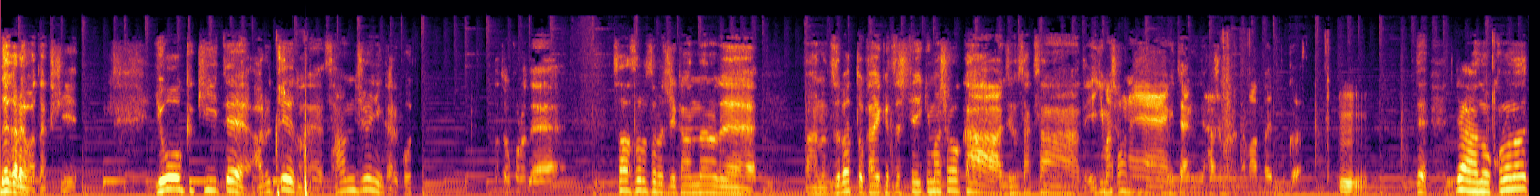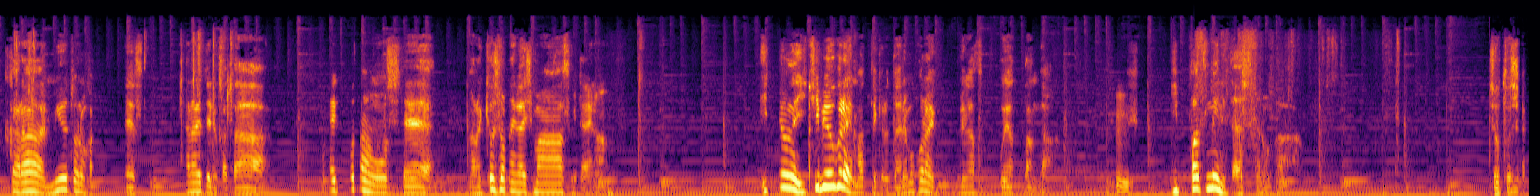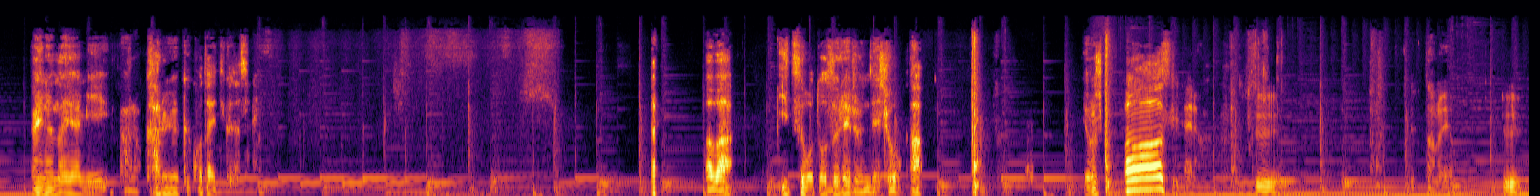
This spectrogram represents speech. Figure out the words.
だから私よーく聞いてある程度ね30人から50人のところでさあそろそろ時間なのであのズバッと解決していきましょうか純作さんって行きましょうねみたいに始まるんだまた僕うん。じゃあ、あの、この中からミュートの方です。離れてる方、マイクボタンを押して、あの、挙手お願いします、みたいな。一応ね、1秒ぐらい待ったけど、誰も来ない。俺がそこやったんだ。うん一発目に出したのが、ちょっとじゃあ、意外な悩み、あの、軽く答えてください。あはいつ訪れるんでしょうか？よろしくお願いしますみたいな。うん。言ったのよ。うん。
